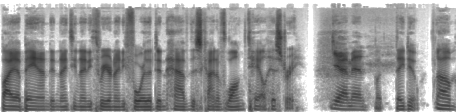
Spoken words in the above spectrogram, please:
by a band in 1993 or 94 that didn't have this kind of long tail history Yeah, man. but they do. Um,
